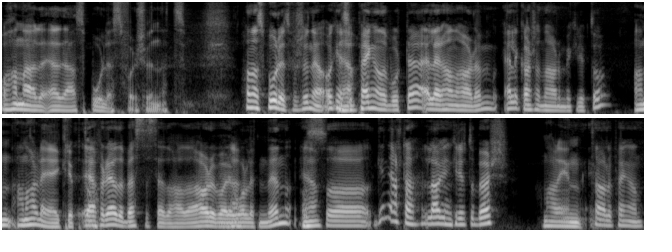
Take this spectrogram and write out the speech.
Og han er, er sporløst forsvunnet. Han er sporet forsvunnet, ja. Ok, Ja. så pengene er borte, eller han har dem, eller kanskje han har dem i krypto? Han, han har det i krypto. Ja, for det er jo det beste stedet å ha det. Da har du bare Ja. walleten din, og så Genialt, da. Lag en kryptobørs, Han har en, ta alle pengene.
